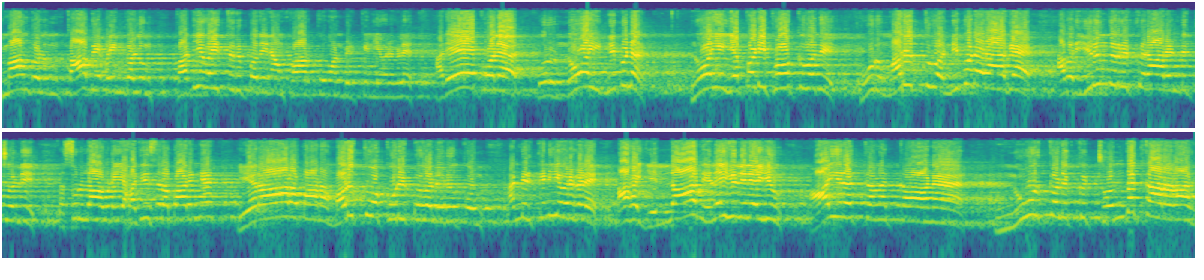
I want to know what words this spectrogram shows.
இமாம்களும் தாபிகைன்களும் பதிய வைத்திருப்பதை நாம் பார்க்கும் அன்பிற்கினியவர்களே அதே போல ஒரு நோய் நிபுணர் நோயை எப்படி போக்குவது? ஒரு மருத்துவ நிபுணராக அவர் இருந்திருக்கிறார் என்று சொல்லி ரசுல்லாவுடைய ஹதீஸ்ல பாருங்க ஏராளமான மருத்துவ குறிப்புகள் இருக்கும். அன்பிற்கினியவர்களே ஆக எல்லா நிலைகளிலேயும் ஆயிரக்கணக்கான நூற்களுக்கு சொந்தக்காரராக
